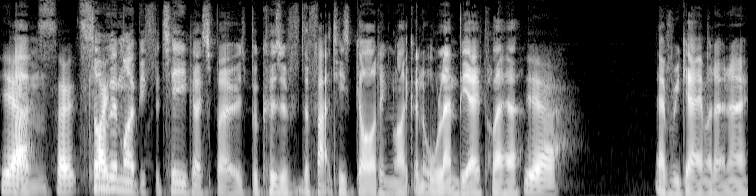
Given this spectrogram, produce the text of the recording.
Yeah, um, so it's some like, of it might be fatigue, I suppose, because of the fact he's guarding like an All NBA player. Yeah. Every game, I don't know.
